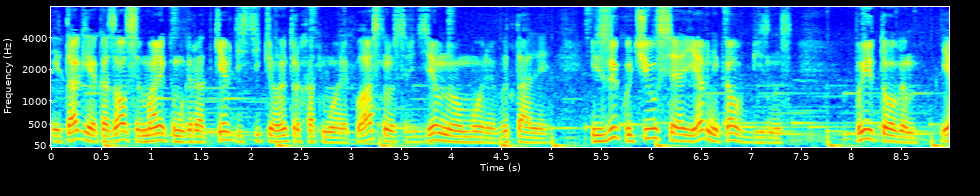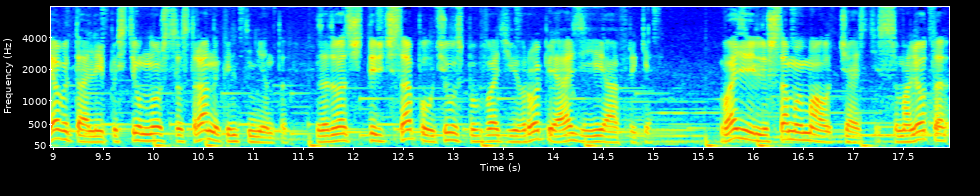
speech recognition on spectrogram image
Итак, я оказался в маленьком городке в 10 километрах от моря, классного Средиземного моря, в Италии. Язык учился, я вникал в бизнес. По итогам, я в Италии посетил множество стран и континентов. За 24 часа получилось побывать в Европе, Азии и Африке. В Азии лишь самую малую часть, из самолета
